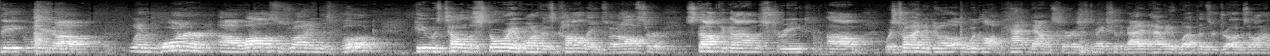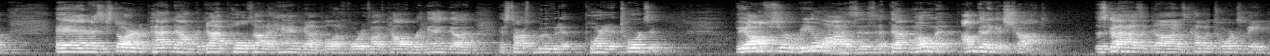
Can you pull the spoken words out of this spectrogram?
the, when, uh, when Warner uh, Wallace was writing this book, he was telling the story of one of his colleagues. When an officer stopped a guy on the street, um, was trying to do a, what we call a pat-down search, just to make sure the guy didn't have any weapons or drugs on him. And as he started to pat down, the guy pulls out a handgun, pulls out a 45 caliber handgun, and starts moving it, pointing it towards him. The officer realizes at that moment, I'm going to get shot. This guy has a gun, it's coming towards me.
